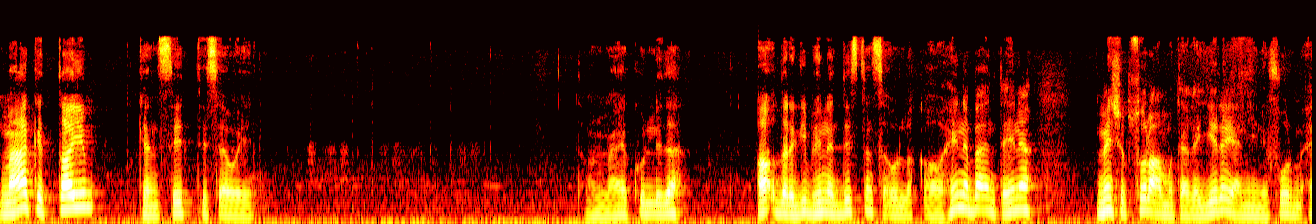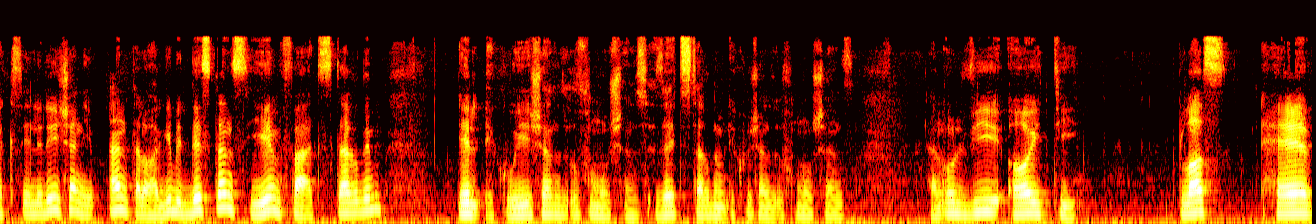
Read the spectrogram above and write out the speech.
معاك ال time كان 6 ثواني. طبعا معايا كل ده أقدر أجيب هنا ال distance أقول لك آه. هنا بقى أنت هنا ماشي بسرعة متغيرة يعني uniform acceleration يبقى أنت لو هتجيب ال distance ينفع تستخدم ال equations of motions إزاي تستخدم ال equations of motions هنقول Vi t plus half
